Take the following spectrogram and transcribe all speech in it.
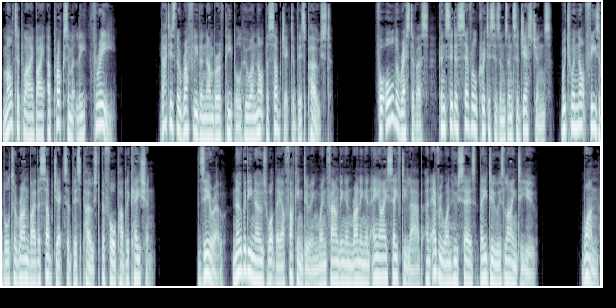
Multiply by approximately 3. That is the roughly the number of people who are not the subject of this post. For all the rest of us, consider several criticisms and suggestions, which were not feasible to run by the subjects of this post before publication. 0. Nobody knows what they are fucking doing when founding and running an AI safety lab, and everyone who says they do is lying to you. 1.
